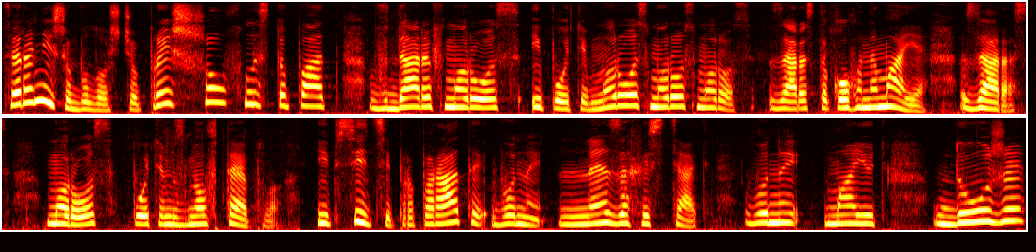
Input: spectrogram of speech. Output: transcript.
Це раніше було, що прийшов листопад, вдарив мороз, і потім мороз, мороз, мороз. Зараз такого немає. Зараз мороз, потім знов тепло. І всі ці препарати вони не захистять. Вони мають дуже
